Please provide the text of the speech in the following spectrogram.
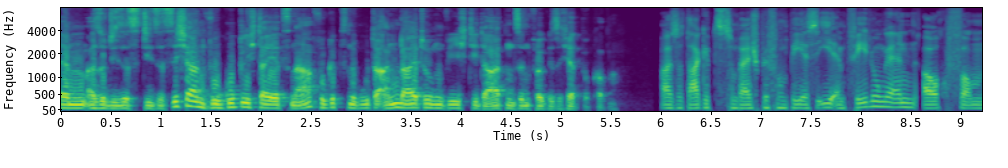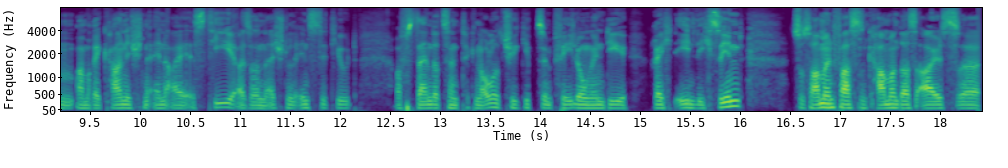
Ähm, also dieses, dieses Sichern, wo google ich da jetzt nach? Wo gibt es eine gute Anleitung, wie ich die Daten sinnvoll gesichert bekomme? Also da gibt es zum Beispiel vom BSI Empfehlungen, auch vom amerikanischen NIST, also National Institute of Standards and Technology, gibt es Empfehlungen, die recht ähnlich sind. Zusammenfassen kann man das als äh,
